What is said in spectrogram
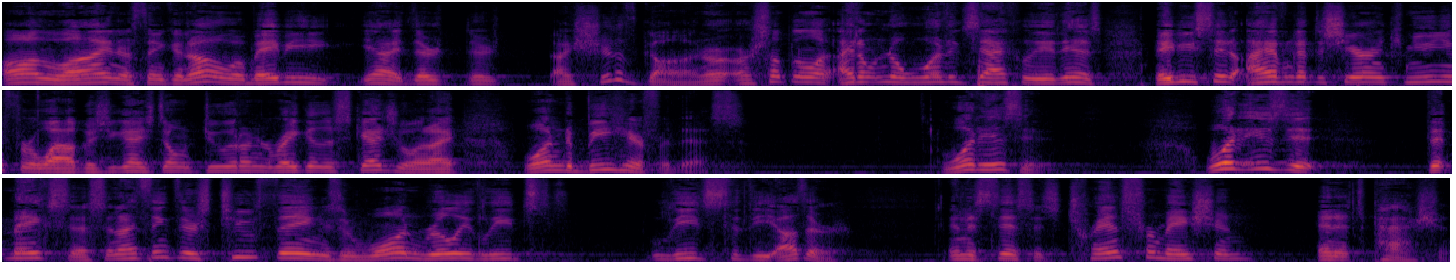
online are thinking, oh, well, maybe, yeah, they're, they're, I should have gone. Or, or something like I don't know what exactly it is. Maybe you said, I haven't got to share in communion for a while because you guys don't do it on a regular schedule and I wanted to be here for this. What is it? What is it that makes us? And I think there's two things, and one really leads, leads to the other. And it's this it's transformation and it's passion.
